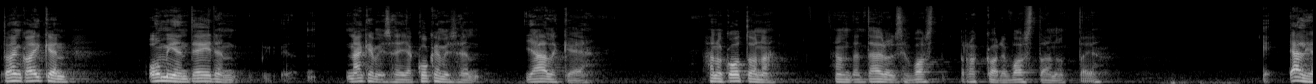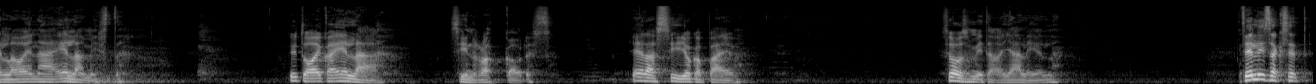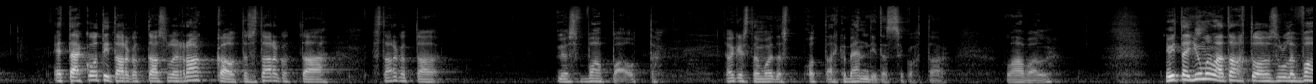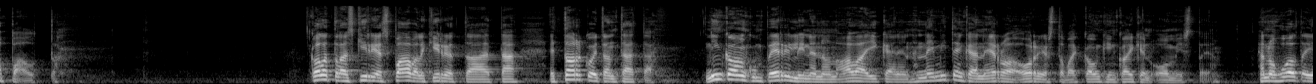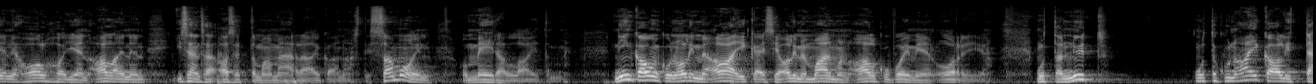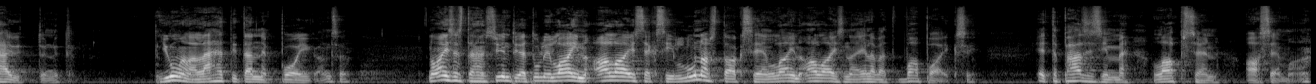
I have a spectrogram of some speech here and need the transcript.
Tämän kaiken omien teidän näkemisen ja kokemisen jälkeen hän on kotona, hän on tämän täydellisen vasta- rakkauden vastaanottaja. Jäljellä on enää elämistä. Nyt on aika elää siinä rakkaudessa. Elää siinä joka päivä. Se on se, mitä on jäljellä. Sen lisäksi, että, että tämä koti tarkoittaa sulle rakkautta, se tarkoittaa, se tarkoittaa myös vapautta. Oikeastaan voitaisiin ottaa ehkä bändi tässä kohtaa lavalle. Nimittäin Jumala tahtoo sulle vapautta. Galattalaiskirjassa Paavali kirjoittaa, että, että tarkoitan tätä. Niin kauan kuin perillinen on alaikäinen, hän ei mitenkään eroa orjasta, vaikka onkin kaiken omistaja. Hän on huoltajien ja holhojien alainen isänsä asettamaa määrää aikaan asti. Samoin on meidän laitamme. Niin kauan kuin olimme alaikäisiä, olimme maailman alkuvoimien orjia. Mutta nyt, mutta kun aika oli täyttynyt, Jumala lähetti tänne poikansa. Naisesta hän syntyi ja tuli lain alaiseksi lunastaakseen lain alaisena elävät vapaiksi, että pääsisimme lapsen asemaan.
